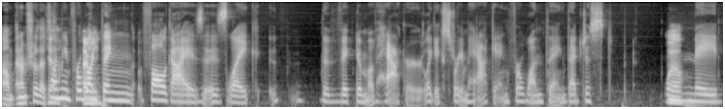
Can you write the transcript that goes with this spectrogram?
um and i'm sure that's Well, I mean, for I one mean- thing, Fall Guys is like the victim of hacker, like extreme hacking. For one thing, that just Well- made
